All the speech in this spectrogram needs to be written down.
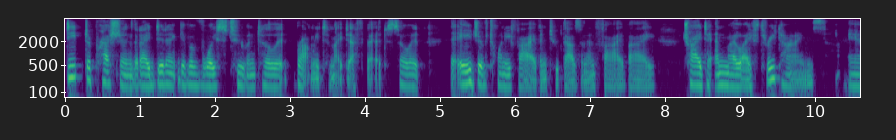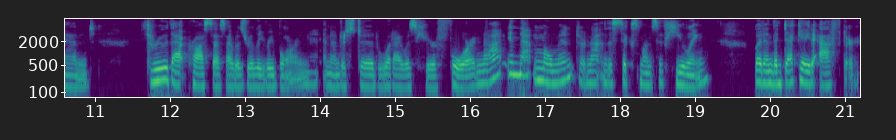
deep depression that I didn't give a voice to until it brought me to my deathbed. So it the age of 25 in 2005, I tried to end my life three times. And through that process, I was really reborn and understood what I was here for. Not in that moment or not in the six months of healing, but in the decade after.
